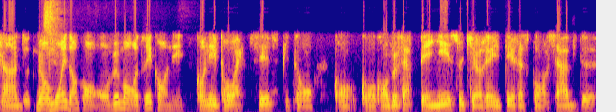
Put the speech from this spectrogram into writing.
j'en doute. Mais au moins, donc, on, veut montrer qu'on est proactif puis qu'on veut faire payer ceux qui auraient été responsables de,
